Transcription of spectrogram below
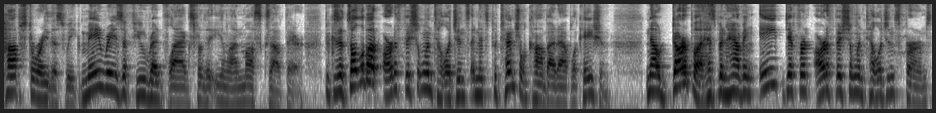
Top story this week may raise a few red flags for the Elon Musks out there, because it's all about artificial intelligence and its potential combat application. Now, DARPA has been having eight different artificial intelligence firms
